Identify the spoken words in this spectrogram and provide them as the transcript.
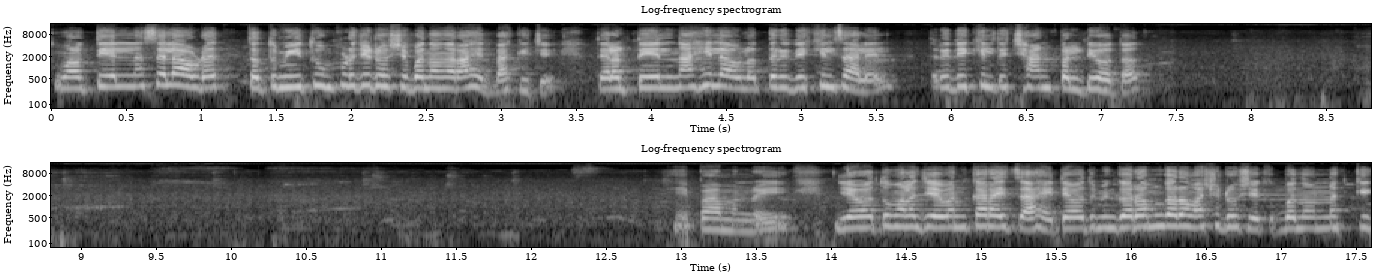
तुम्हाला तेल नसेल आवडत तर तुम्ही इथून पुढे जे डोसे बनवणार आहेत बाकीचे त्याला तेल नाही लावलं तरी देखील चालेल. तरी देखील ते छान पलटी होतात. हे पहा मंडळी जेव्हा तुम्हाला जेवण करायचं आहे तेव्हा तुम्ही गरम गरम असे डोसे बनवून नक्की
